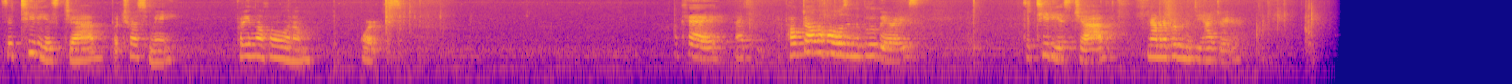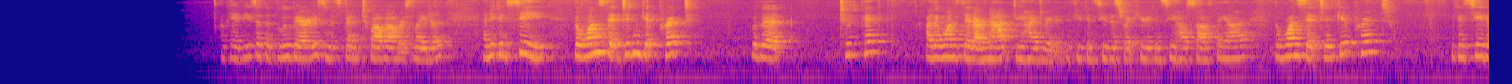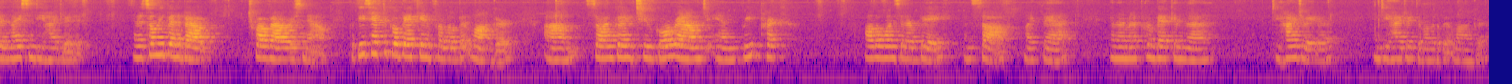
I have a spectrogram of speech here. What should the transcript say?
It's a tedious job, but trust me, putting the hole in them works. Okay, I've poked all the holes in the blueberries. It's a tedious job. Now I'm going to put them in the dehydrator. Okay, these are the blueberries and it's been 12 hours later. And you can see the ones that didn't get pricked with a toothpick are the ones that are not dehydrated. If you can see this right here, you can see how soft they are. The ones that did get pricked, you can see they're nice and dehydrated. And it's only been about 12 hours now. But these have to go back in for a little bit longer. Um, so I'm going to go around and re-prick all the ones that are big and soft, like that. And I'm going to put them back in the dehydrator and dehydrate them a little bit longer.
